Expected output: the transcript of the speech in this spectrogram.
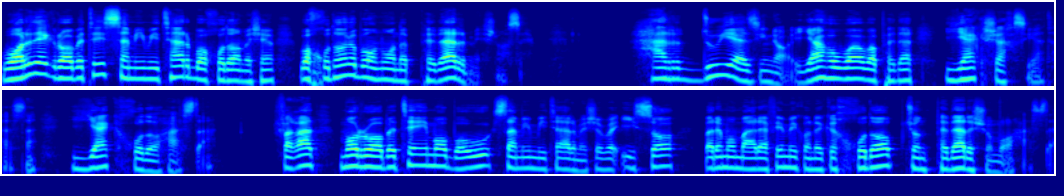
وارد یک رابطه صمیمیتر با خدا میشه و خدا را به عنوان پدر می‌شناسیم. هر دوی از اینا یهوه و پدر یک شخصیت هستند یک خدا هستند. فقط ما رابطه ما با او صمیمیتر میشه و عیسی برای ما معرفی می‌کنه که خدا چون پدر شما هسته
